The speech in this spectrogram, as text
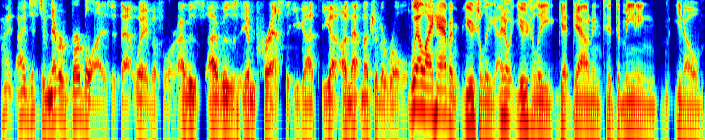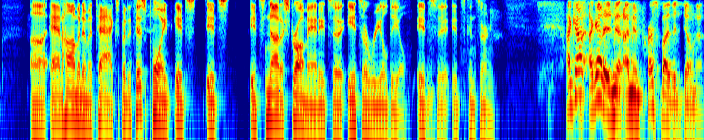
I, I just have never verbalized it that way before. I was, I was impressed that you got, you got on that much of a roll. Well, I haven't usually. I don't usually get down into demeaning, you know, uh, ad hominem attacks. But at this point, it's it's it's not a straw man. It's a it's a real deal. It's uh, it's concerning. I got, I got to admit, I'm impressed by the donut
